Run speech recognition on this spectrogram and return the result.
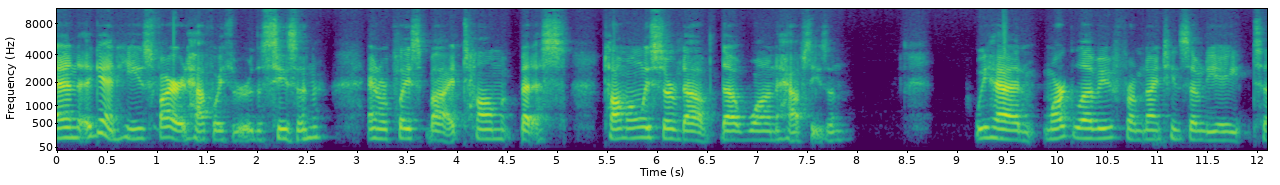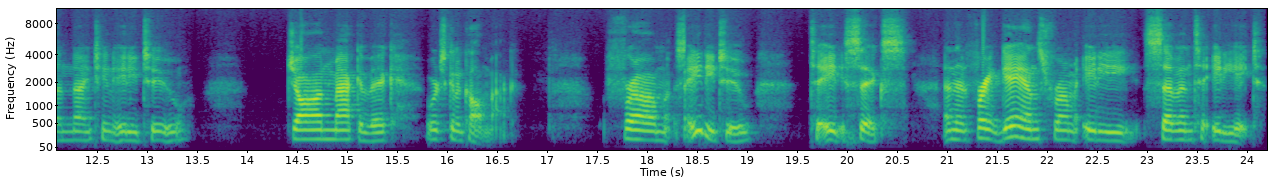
And again, he's fired halfway through the season and replaced by Tom Bettis. Tom only served out that one half season. We had Marv Levy from 1978 to 1982. John Mackovic, we're just going to call him Mac, from 82 to 86. And then Frank Gansz from 87 to 88.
